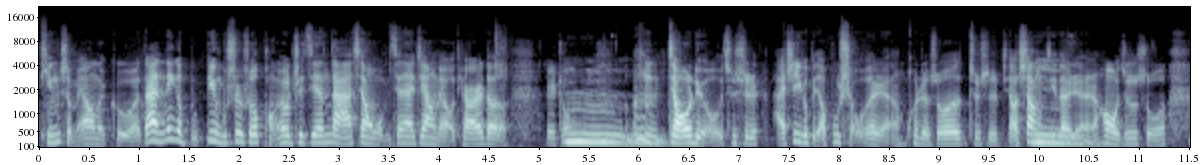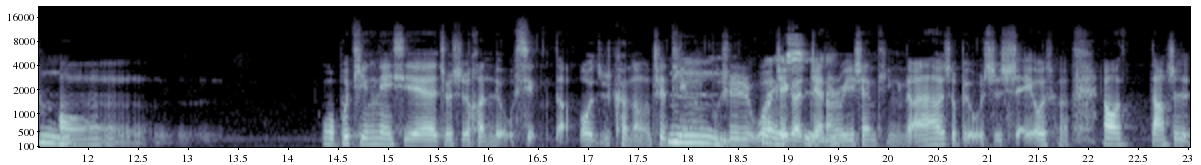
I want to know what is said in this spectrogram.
听什么样的歌？但那个不并不是说朋友之间大家像我们现在这样聊天的那种交流，就是还是一个比较不熟的人，或者说就是比较上级的人。然后我就是说，嗯。我不听那些就是很流行的，我就可能是听不是我这个 generation 听的。然后说，比如是谁，我说，然后当时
